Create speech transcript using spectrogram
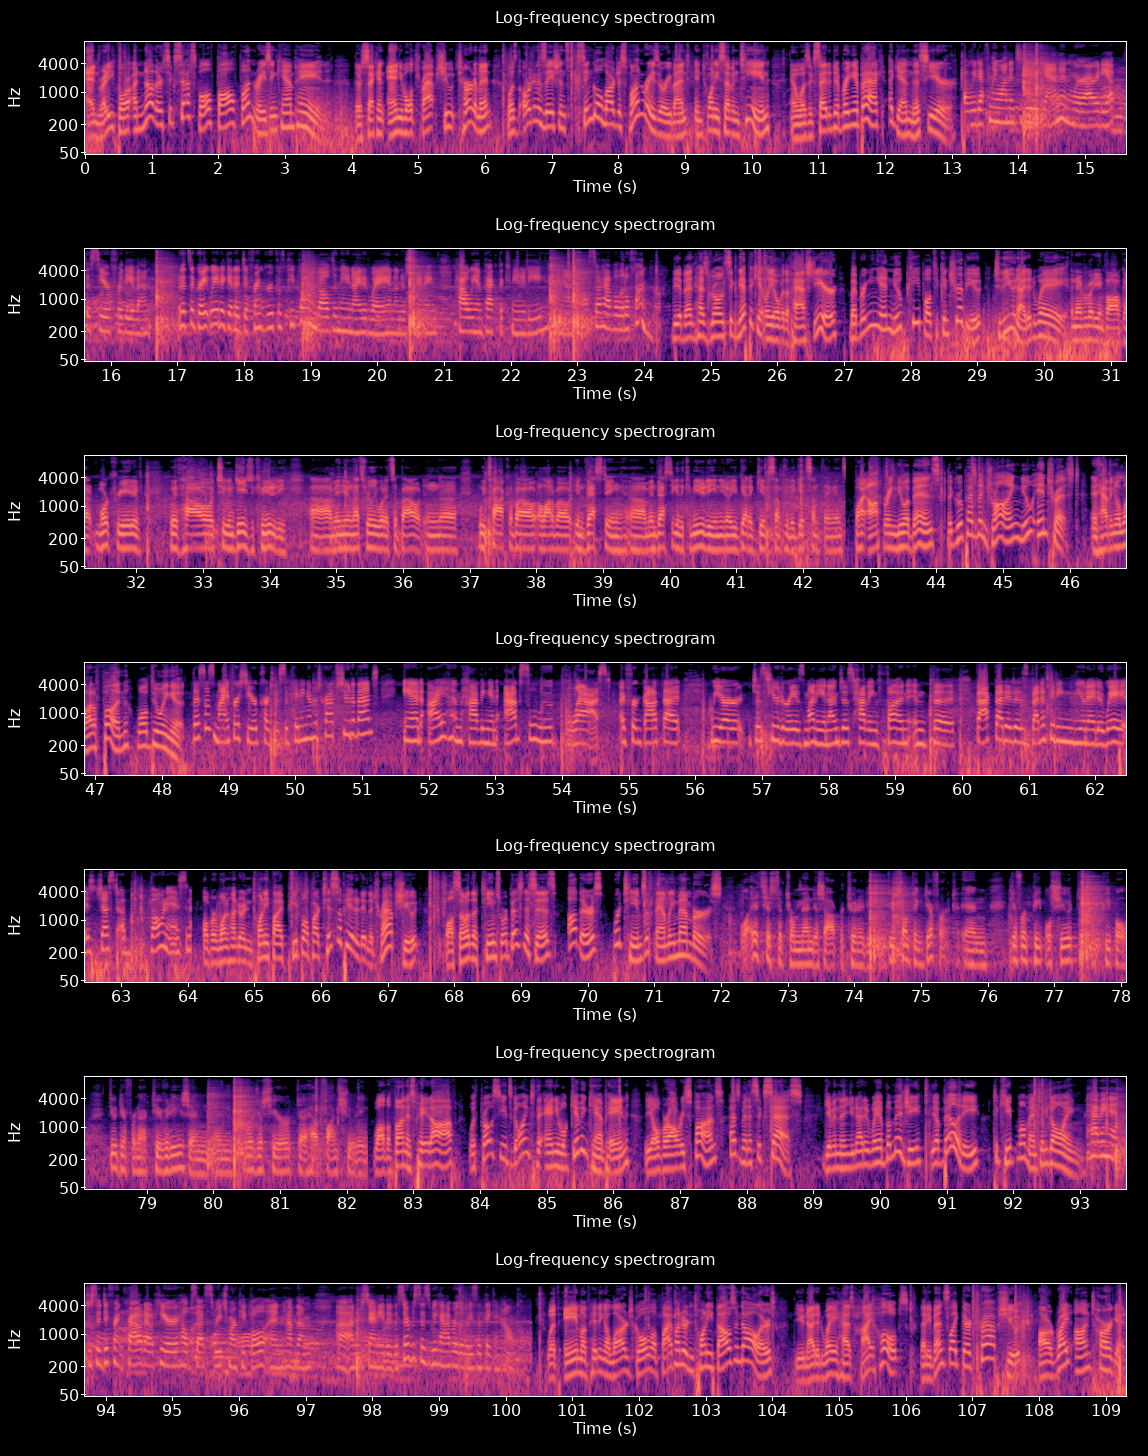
and ready for another successful fall fundraising campaign. Their second annual Trap Shoot tournament was the organization's single largest fundraiser event in 2017 and was excited to bring it back again this year. Uh, we definitely wanted to do it again and we're already up this year for the event. But it's a great way to get a different group of people involved in the United Way and understanding how we impact the community and also have a little fun. The event has grown significantly over the past year by bringing in new people to contribute to the United Way. And everybody involved got more creative with how to engage the community. Um, and you know that's really what it's about. And uh, we talk about a lot about investing, um, investing in the community. And you know you've got to give something to get something. And by offering new events, the group has been drawing new interest and having a lot of fun while doing it. This is my first year participating in the Trap Shoot event, and I am having an absolute blast. I forgot that we are just here to raise money, and I'm just having fun. And the fact that it is benefiting the United Way is just a bonus. Over 125 people participated in the Trap Shoot, while some of the teams were businesses, others were teams of family members. Well, it's just a tremendous opportunity to do something different. And different people shoot, different people do different activities, and, and we're just here to have fun shooting. While the fun has paid off, with proceeds going to the annual giving campaign, the overall response has been a success giving the United Way of Bemidji the ability to keep momentum going. Having a, just a different crowd out here helps us reach more people and have them uh, understand either the services we have or the ways that they can help. With aim of hitting a large goal of $520,000, the United Way has high hopes that events like their trap shoot are right on target.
